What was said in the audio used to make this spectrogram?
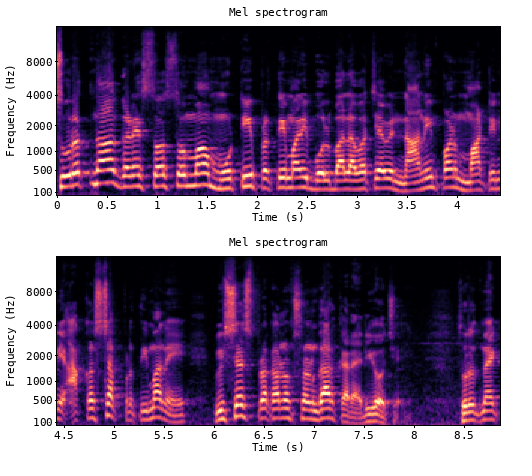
સુરતના ગણેશોત્સવમાં મોટી પ્રતિમાની બોલબાલા વચ્ચે હવે નાની પણ માટીની આકર્ષક પ્રતિમાને વિશેષ પ્રકારનો શણગાર કરાઈ રહ્યો છે. સુરતમાં એક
